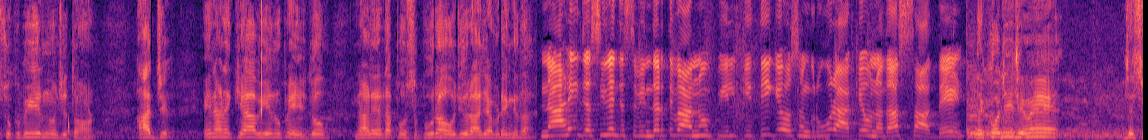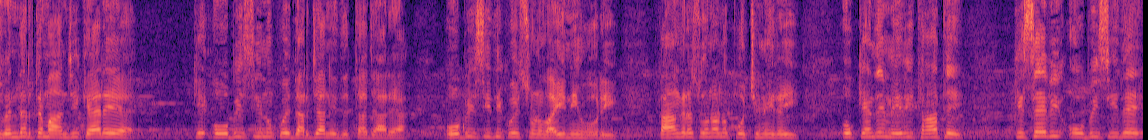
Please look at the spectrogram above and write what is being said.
ਸੁਖਬੀਰ ਨੂੰ ਜਿਤਾਉਣ ਅੱਜ ਇਹਨਾਂ ਨੇ ਕਿਹਾ ਵੀ ਇਹਨੂੰ ਭੇਜ ਦਿਓ ਨਾਲੇ ਇਹਦਾ ਪੁੱਸ ਪੂਰਾ ਹੋ ਜੂ ਰਾਜਾ ਵੜਿੰਗ ਦਾ। ਨਾਲ ਹੀ ਜੱਸੀ ਨੇ ਜਸਵਿੰਦਰ ਧਿਵਾਨ ਨੂੰ ਅਪੀਲ ਕੀਤੀ ਕਿ ਉਹ ਸੰਗਰੂਰ ਆ ਕੇ ਉਹਨਾਂ ਦਾ ਸਾਥ ਦੇਣ। ਦੇਖੋ ਜੀ ਜਿਵੇਂ ਜਸਵਿੰਦਰ ਧਮਾਨ ਜੀ ਕਹਿ ਰਹੇ ਹੈ ਕਿ OBC ਨੂੰ ਕੋਈ ਦਰਜਾ ਨਹੀਂ ਦਿੱਤਾ ਜਾ ਰਿਹਾ OBC ਦੀ ਕੋਈ ਸੁਣਵਾਈ ਨਹੀਂ ਹੋ ਰਹੀ ਕਾਂਗਰਸ ਉਹਨਾਂ ਨੂੰ ਪੁੱਛ ਨਹੀਂ ਰਹੀ ਉਹ ਕਹਿੰਦੇ ਮੇਰੀ ਥਾਂ ਤੇ ਕਿਸੇ ਵੀ OBC ਦੇ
